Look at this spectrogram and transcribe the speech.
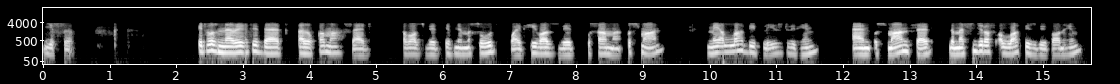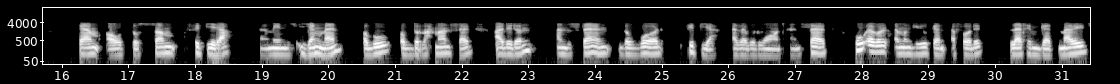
Yes, sir. It was narrated that Al-Qama said, I was with Ibn Masud while he was with Usama, Usman. May Allah be pleased with him. And Usman said, the messenger of Allah, peace be upon him, came out to some fitya, uh, means young man. Abu Abdurrahman said, I didn't understand the word fitya as I would want and said, Whoever among you can afford it, let him get married,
